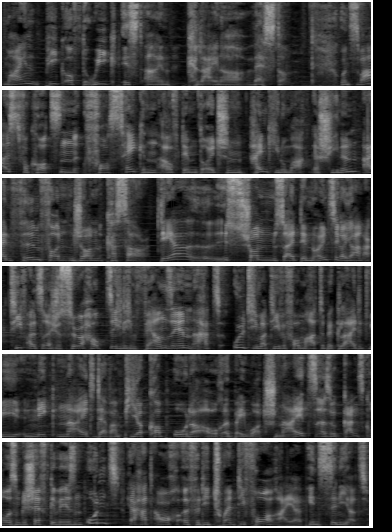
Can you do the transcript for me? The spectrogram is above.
Mein Peak of the Week ist ein kleiner Western. Und zwar ist vor kurzem Forsaken auf dem deutschen Heimkinomarkt erschienen. Ein Film von John Cassar. Der äh, ist schon seit den 90er Jahren aktiv als Regisseur, hauptsächlich im Fernsehen, hat ultimative Formate begleitet wie Nick Knight, der Vampircop oder auch äh, Baywatch Nights, also ganz groß im Geschäft gewesen. Und er hat auch äh, für die 24-Reihe inszeniert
